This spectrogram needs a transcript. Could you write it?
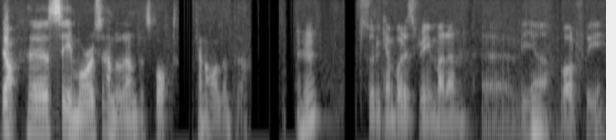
Ja, eh, Seymour sänder den sportkanalen. Tror jag. Mhm. Så du kan både streama den eh, via Mm. valfri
